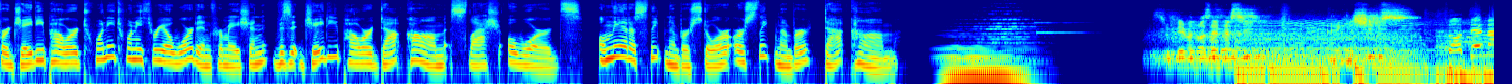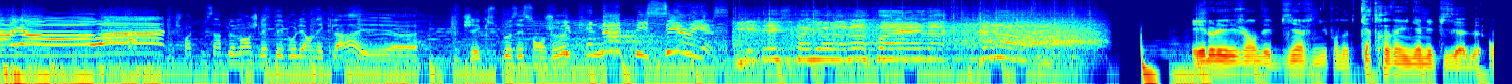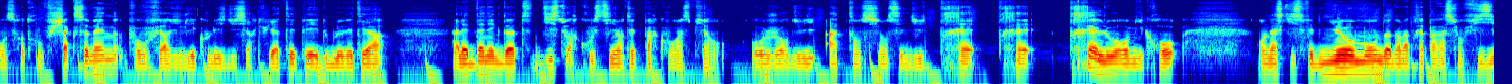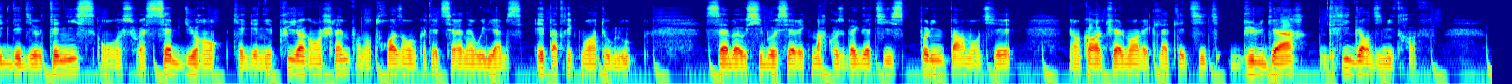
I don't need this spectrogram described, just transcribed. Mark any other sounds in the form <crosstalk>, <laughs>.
For JD Power 2023 award information, visit jdpower.com/awards. Only at a Sleep Number store or sleepnumber.com. S'il vous plaît, mademoiselle, merci. Avec les chips. Santé Mario Je crois que tout simplement je l'ai fait voler en éclats et euh, j'ai explosé son jeu. cannot be serious Il est espagnol, Rafael Nadal Hello les légendes et bienvenue pour notre 81e épisode. On se retrouve chaque semaine pour vous faire vivre les coulisses du circuit ATP et WTA à l'aide d'anecdotes, d'histoires croustillantes et de parcours inspirants. Aujourd'hui, attention, c'est du très très très lourd au micro. On a ce qui se fait de mieux au monde dans la préparation physique dédiée au tennis. On reçoit Seb Durand, qui a gagné plusieurs grands chelems pendant trois ans aux côtés de Serena Williams et Patrick Mouratoglou. Seb a aussi bossé avec Marcos Bagdatis, Pauline Parmentier, et encore actuellement avec l'athlétique bulgare Grigor Dimitrov.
